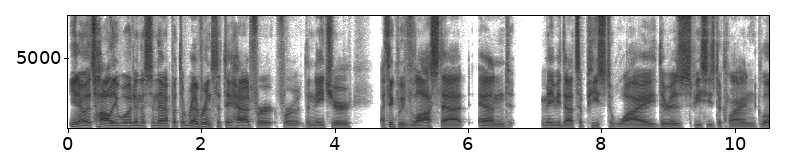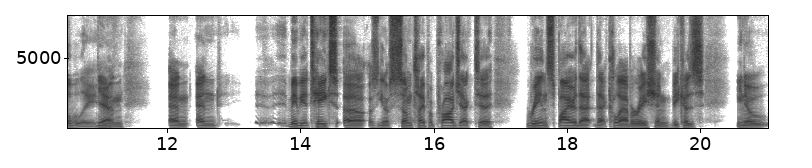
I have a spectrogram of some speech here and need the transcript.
you know it's Hollywood and this and that, but the reverence that they had for for the nature, I think we've lost that, and maybe that's a piece to why there is species decline globally. Yeah. and and and uh, maybe it takes uh you know some type of project to re-inspire that that collaboration because you know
